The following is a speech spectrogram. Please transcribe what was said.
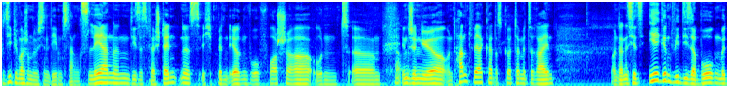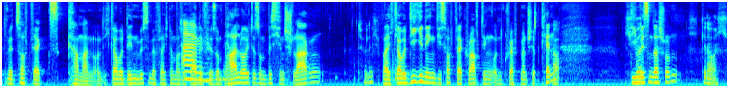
Prinzipien war schon ein bisschen lebenslanges Lernen, dieses Verständnis, ich bin irgendwo Forscher und ähm, Ja. Ingenieur und Handwerker, das gehört da mit rein. Und dann ist jetzt irgendwie dieser Bogen mit, mit Softwareskammern und ich glaube, den müssen wir vielleicht nochmal so Ah, gerade für so ein ja. paar Leute so ein bisschen schlagen, Natürlich. weil ich glaube, diejenigen, die Software Crafting und Craftsmanship kennen, Ja. Die würd- wissen das schon. Genau, ich,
